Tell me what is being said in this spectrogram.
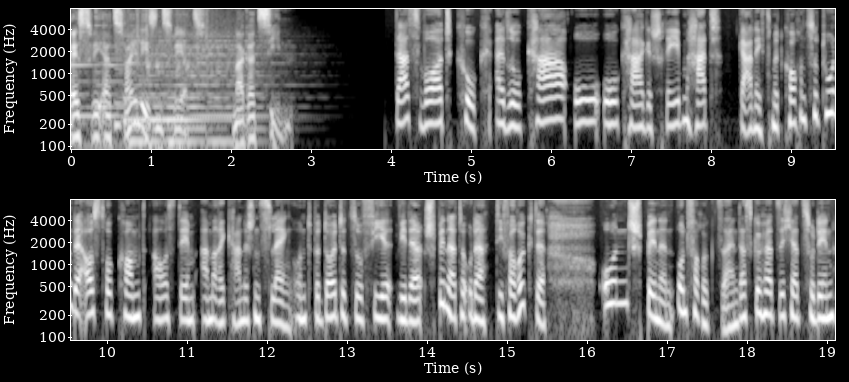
SWR 2 Lesenswert Magazin Das Wort Cook, also K-O-O-K geschrieben, hat gar nichts mit Kochen zu tun. Der Ausdruck kommt aus dem amerikanischen Slang und bedeutet so viel wie der Spinnerte oder die Verrückte. Und Spinnen und verrückt sein, das gehört sicher zu den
